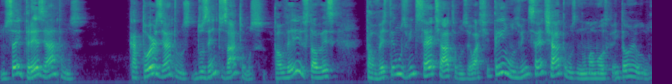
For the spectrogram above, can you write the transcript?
Não sei, 13 átomos, 14 átomos, 200 átomos, talvez, talvez, talvez tenha uns 27 átomos, eu acho que tem uns 27 átomos numa mosca, então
